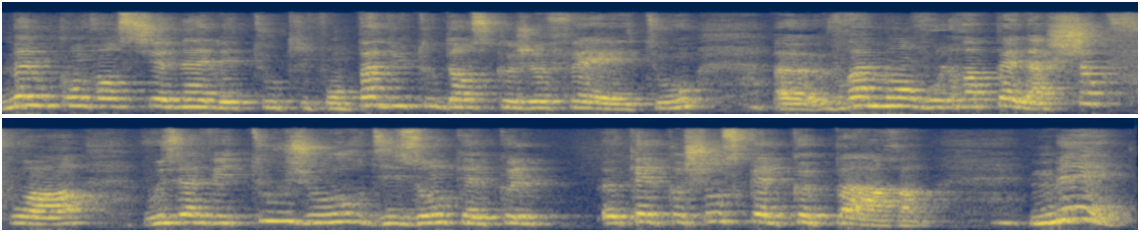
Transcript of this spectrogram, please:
même conventionnels et tout, qui font pas du tout dans ce que je fais et tout, euh, vraiment, vous le rappelle à chaque fois, vous avez toujours, disons, quelques quelque chose quelque part. Mais,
